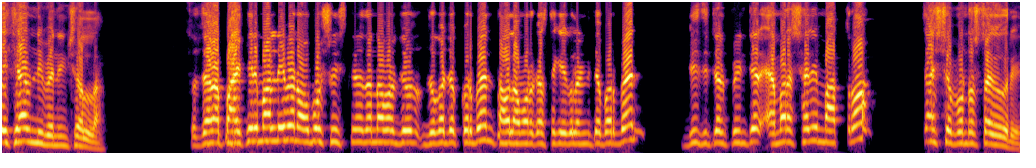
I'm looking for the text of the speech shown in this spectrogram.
দেখে নিবেন ইনশাল্লাহ। তো যারা পাইকারি মাল নেবেন, অবশ্যই স্ক্রিনে দেন আবার যোগাযোগ করবেন, তাহলে আমার কাছ থেকে এগুলো নিতে পারবেন। ডিজিটাল প্রিন্টের এমআর শাড়ি মাত্র চারশো পঞ্চাশ টাকা করে।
